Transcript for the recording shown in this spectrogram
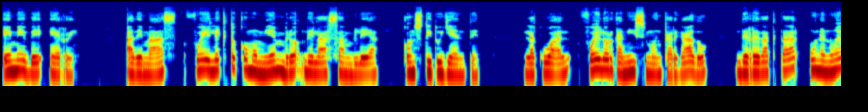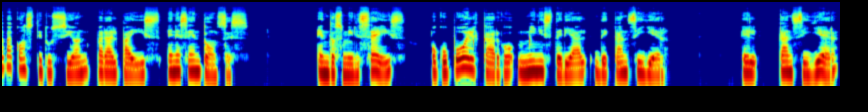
MBR. Además, fue electo como miembro de la Asamblea Constituyente, la cual fue el organismo encargado de redactar una nueva constitución para el país en ese entonces. En 2006 ocupó el cargo ministerial de canciller. El canciller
